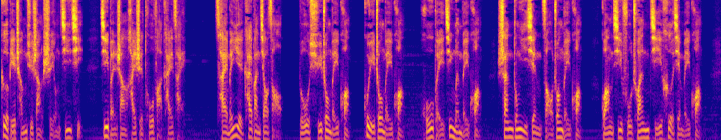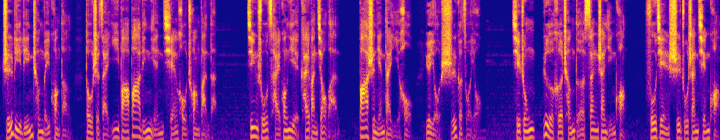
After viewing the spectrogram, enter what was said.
个别程序上使用机器，基本上还是土法开采。采煤业开办较早，如徐州煤矿、贵州煤矿、湖北荆门煤矿、山东易县枣庄煤矿、广西富川及贺县煤矿、直隶临城煤矿等，都是在1880年前后创办的。金属采矿业开办较晚，80年代以后约有十个左右，其中热河承德三山银矿、福建石竹山铅矿。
